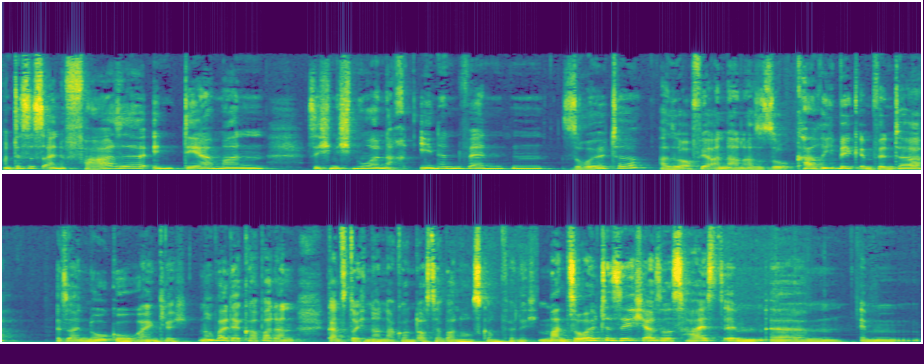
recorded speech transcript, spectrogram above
Und das ist eine Phase, in der man sich nicht nur nach innen wenden sollte, also auch wir anderen, also so Karibik im Winter ist ein No-Go eigentlich, ne? weil der Körper dann ganz durcheinander kommt, aus der Balance kommt völlig. Man sollte sich, also es das heißt im, ähm, im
